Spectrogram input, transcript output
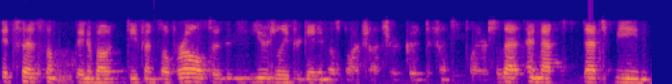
it says something about defense overall. So usually, if you're getting those block shots, you're a good defensive player. So that and that's that's being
